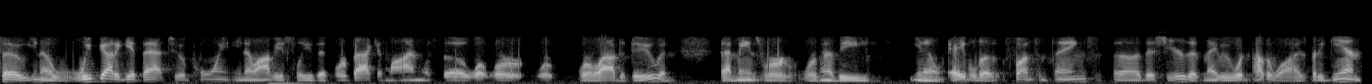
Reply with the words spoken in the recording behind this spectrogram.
So you know we've got to get that to a point. You know, obviously that we're back in line with uh, what we're, we're we're allowed to do, and that means we're we're going to be you know able to fund some things uh, this year that maybe we wouldn't otherwise. But again,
